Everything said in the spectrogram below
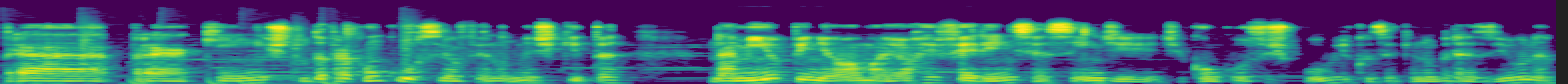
Para quem estuda para concurso, né? O Fernando Mesquita, na minha opinião, é a maior referência assim de, de concursos públicos aqui no Brasil, né?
